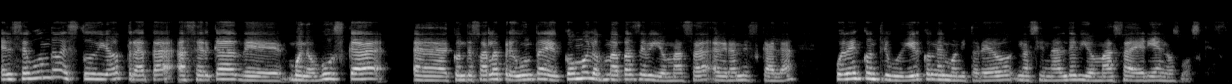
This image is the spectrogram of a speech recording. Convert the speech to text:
El segundo estudio trata acerca de, bueno, busca uh, contestar la pregunta de cómo los mapas de biomasa a gran escala pueden contribuir con el monitoreo nacional de biomasa aérea en los bosques.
